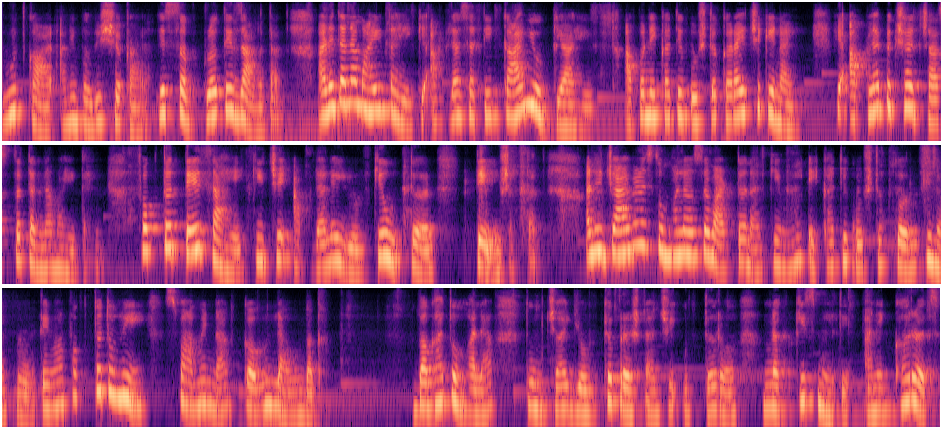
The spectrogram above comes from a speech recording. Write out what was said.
भूतकाळ आणि भविष्यकाळ हे सगळं ते जाणतात. आणि त्यांना माहीत आहे की आपल्यासाठी काय योग्य आहे? आपण एखादी गोष्ट करायची की नाही हे आपल्यापेक्षा जास्त त्यांना माहीत आहे. फक्त तेच आहे की जे आपल्याला योग्य उत्तर देऊ शकतात. आणि ज्या वेळेस तुम्हाला असं वाटतं ना की मी एखादी गोष्ट करू की नको तेव्हा फक्त तुम्ही स्वामींना कळून लावून बघा. बघा तुम्हाला तुमच्या योग्य प्रश्नांची उत्तरं नक्कीच मिळतील. आणि खरंच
